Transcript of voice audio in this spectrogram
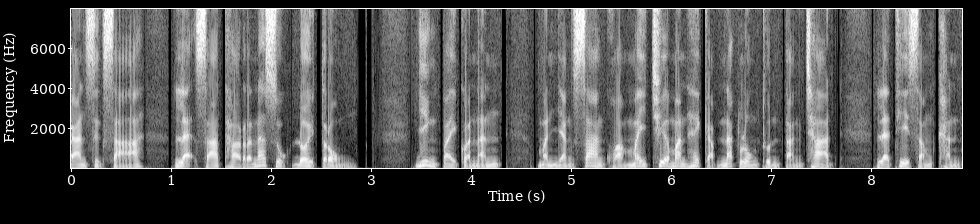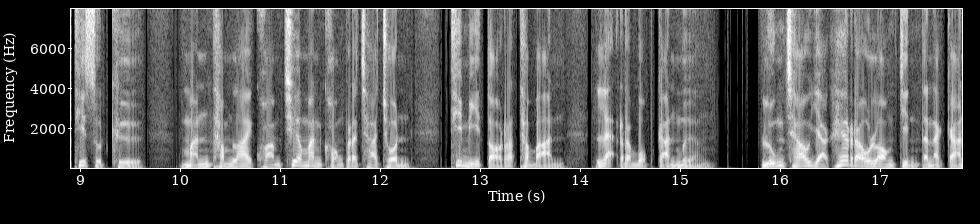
การศึกษาและสาธารณสุขโดยตรง ยิ่งไปกว่านั้น มันยังสร้างความไม่เชื่อมั่นให้กับนักลงทุนต่างชาติ และที่สำคัญที่สุดคือ มันทำลายความเชื่อมั่นของประชาชน ที่มีต่อรัฐบาลและระบบการเมืองลุงเช้าอยากให้เราลองจินตนาการ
